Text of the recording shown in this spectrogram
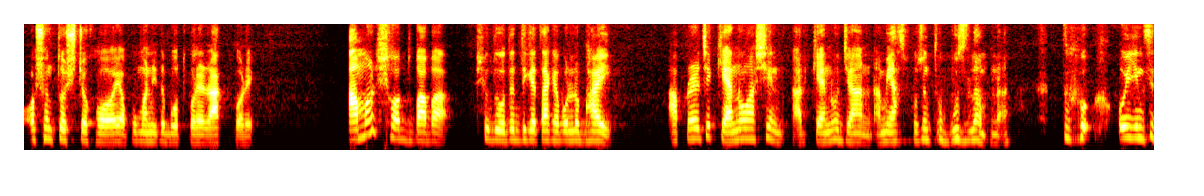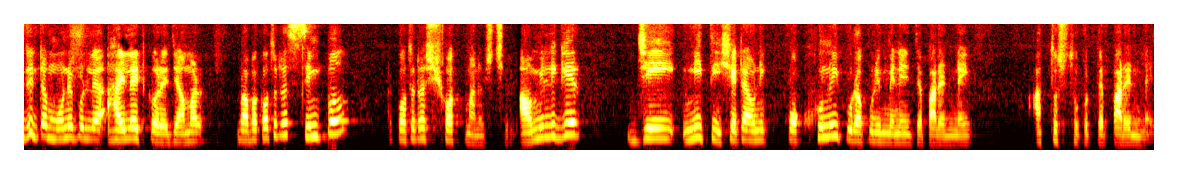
অসন্তুষ্ট হয়, অপমানিত বোধ করে, রাগ করে। আমার সৎ বাবা শুধু ওদের দিকে তাকে বলল, ভাই, আপনারা যে কেন আসেন আর কেন যান, আমি আজ পর্যন্ত বুঝলাম না। তো ওই ইনসিডেন্টটা মনে পড়লে হাইলাইট করে যে আমার বাবা কতটা সিম্পল কতটা সৎ মানুষ ছিল। আওয়ামী লীগের যেই নীতি, সেটা উনি কখনোই পুরাপুরি মেনে নিতে পারেন নাই, আত্মস্থ করতে পারেন নাই।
